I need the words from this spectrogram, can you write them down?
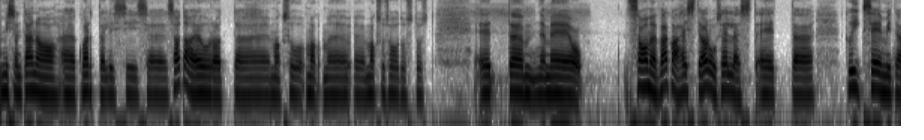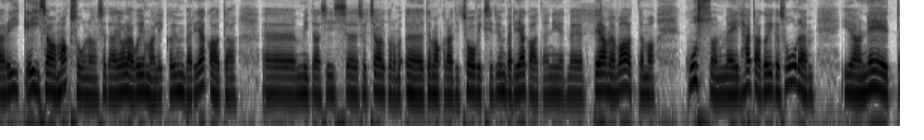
mis on täna kvartalis siis sada eurot maksu, maksusoodustust, et me saame väga hästi aru sellest, et et äh, kõik see, mida riik ei saa maksuna, seda ei ole võimalik ka ümber jagada, äh, mida siis äh, sotsiaaldemokraadid sooviksid ümber jagada, nii et me peame vaatama, kus on meil häda kõige suurem ja need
